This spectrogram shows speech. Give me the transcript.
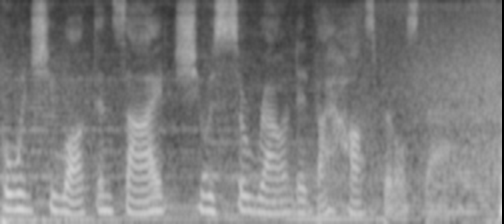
but when she walked inside, she was surrounded by hospital staff.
